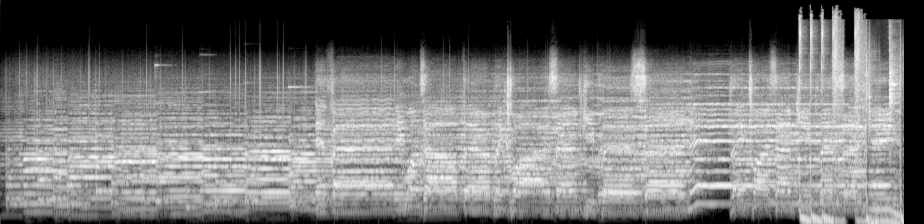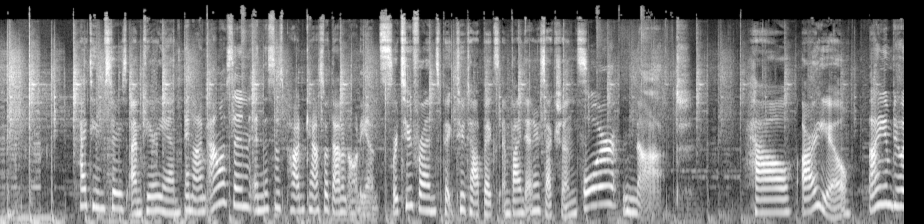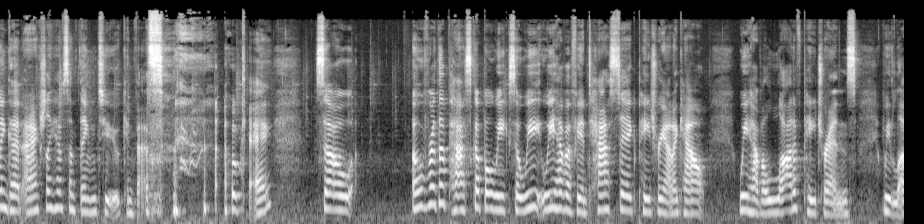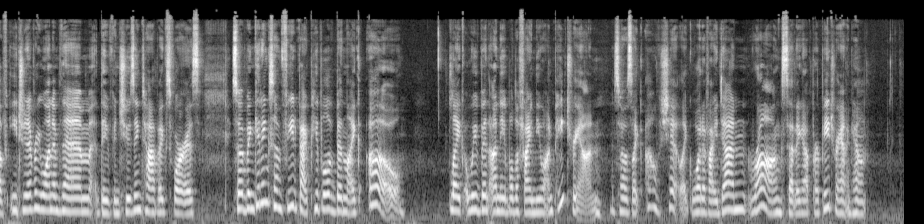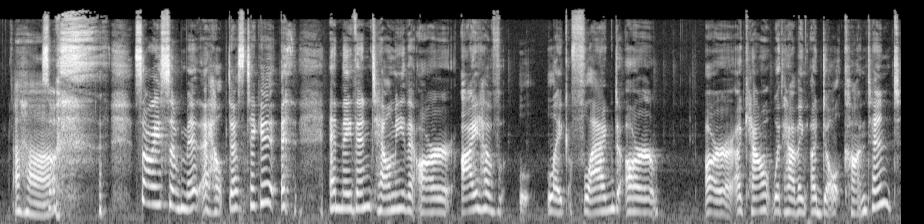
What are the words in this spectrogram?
If anyone's out there, blink twice and keep listening. Blink twice and keep listening. Hi, Teamsters. I'm Carrie Ann. And I'm Allison, and this is Podcast Without an Audience. We're two friends pick two topics and find intersections. Or not. How are you? I am doing good. I actually have something to confess. Okay. so, over the past couple weeks, so we we have a fantastic Patreon account. We have a lot of patrons. We love each and every one of them. They've been choosing topics for us. So I've been getting some feedback. People have been like, "Oh, like we've been unable to find you on Patreon." And so I was like, "Oh shit, like what have I done wrong setting up our Patreon account?" Uh huh. So I submit a help desk ticket, and they then tell me that our I have like flagged our our account with having adult content,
